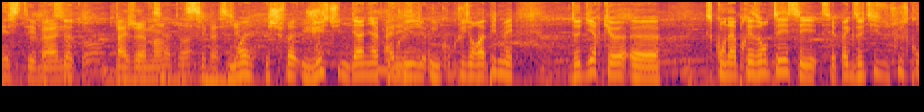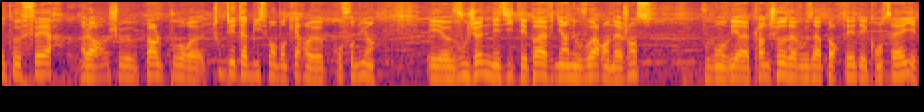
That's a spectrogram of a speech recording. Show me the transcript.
Esteban, Merci à toi. Benjamin, Merci à toi. Sébastien. Moi, je ferais juste une dernière conclusion, une conclusion rapide, mais de dire que euh, ce qu'on a présenté, c'est c'est pas exotique de tout ce qu'on peut faire. Alors, je parle pour euh, tout établissement bancaire euh, confondu. hein. Et euh, vous jeunes, n'hésitez pas à venir nous voir en agence. Vous, a plein de choses à vous apporter, des conseils.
